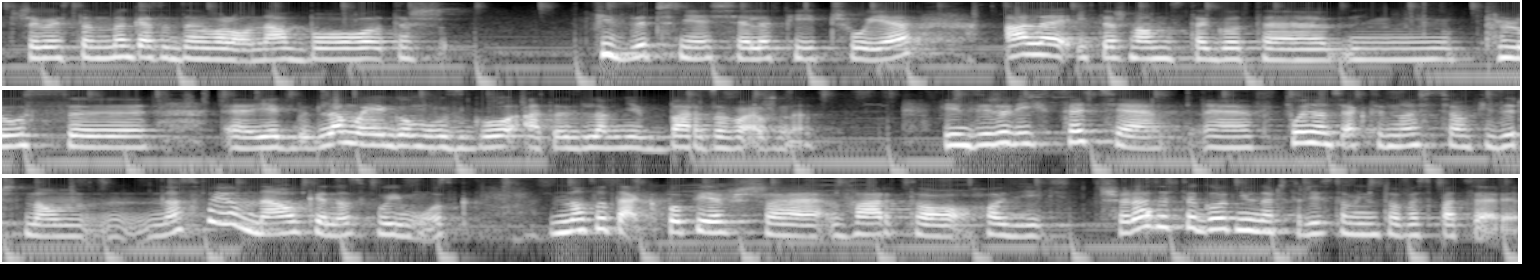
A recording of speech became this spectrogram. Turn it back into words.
z czego jestem mega zadowolona, bo też fizycznie się lepiej czuję, ale i też mam z tego te mm, plusy jakby dla mojego mózgu, a to jest dla mnie bardzo ważne. Więc jeżeli chcecie e, wpłynąć aktywnością fizyczną na swoją naukę, na swój mózg, no to tak, po pierwsze warto chodzić trzy razy w tygodniu na 40-minutowe spacery.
